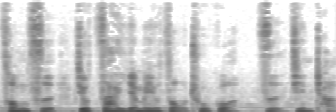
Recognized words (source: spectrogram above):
从此就再也没有走出过紫禁城。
